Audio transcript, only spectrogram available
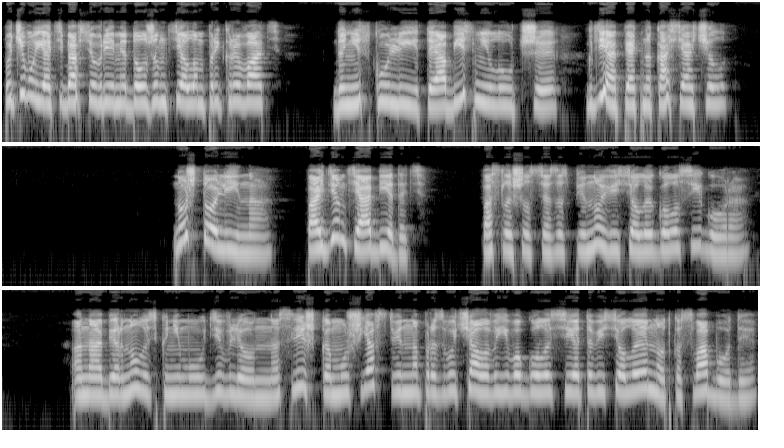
Почему я тебя все время должен телом прикрывать? Да не скули ты, объясни лучше, где опять накосячил?» «Ну что, Лина, пойдемте обедать», — послышался за спиной веселый голос Егора. Она обернулась к нему удивленно, слишком уж явственно прозвучала в его голосе эта веселая нотка свободы.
